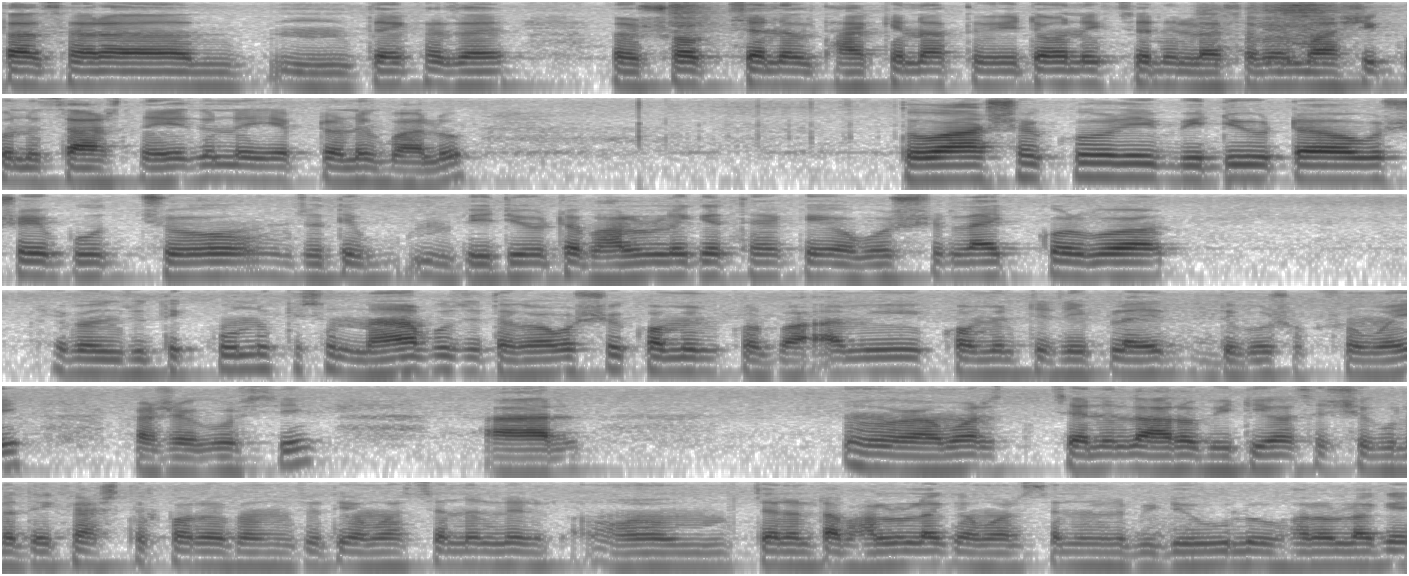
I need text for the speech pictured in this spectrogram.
তাছাড়া দেখা যায়, সব চ্যানেল থাকে না, তো এটা অনেক চ্যানেল আছে, আবার মাসিক কোনো চার্জ নেই, এই জন্য এই অ্যাপটা অনেক ভালো। তো আশা করি ভিডিওটা অবশ্যই বুঝছ। যদি ভিডিওটা ভালো লেগে থাকে, অবশ্যই লাইক করবা। এবং যদি কোনো কিছু না বুঝে থাকে, অবশ্যই কমেন্ট করবা। আমি কমেন্টে রিপ্লাই দেবো সবসময়, আশা করছি। আর আমার চ্যানেলে আরও ভিডিও আছে, সেগুলো দেখে আসতে পারো এবং যদি আমার চ্যানেলের চ্যানেলটা ভালো লাগে, আমার চ্যানেলের ভিডিওগুলো ভালো লাগে,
